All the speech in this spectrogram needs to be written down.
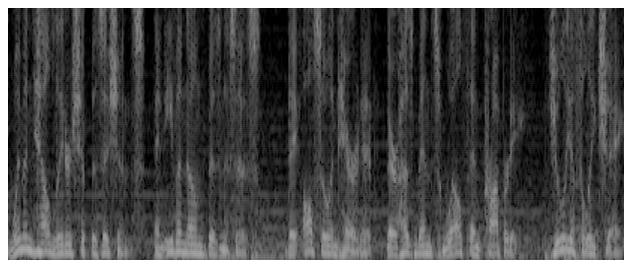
Women held leadership positions and even owned businesses. They also inherited their husband's wealth and property. Julia Felice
